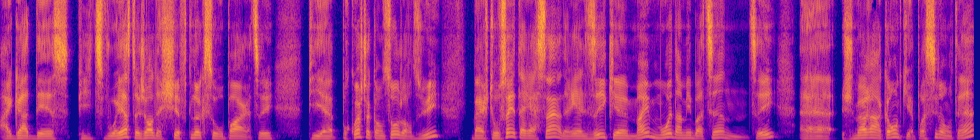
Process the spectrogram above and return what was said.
I got this. Puis tu voyais ce genre de shift-là qui s'opère, tu. Puis euh, pourquoi je te compte ça aujourd'hui? Ben, je trouve ça intéressant de réaliser que même moi, dans mes bottines, tu euh, je me rends compte qu'il n'y a pas si longtemps,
